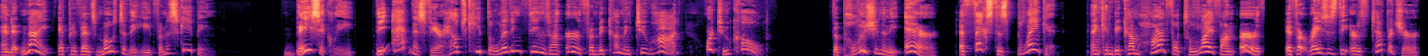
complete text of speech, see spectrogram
and at night it prevents most of the heat from escaping. Basically, the atmosphere helps keep the living things on Earth from becoming too hot or too cold. The pollution in the air affects this blanket and can become harmful to life on Earth if it raises the Earth's temperature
